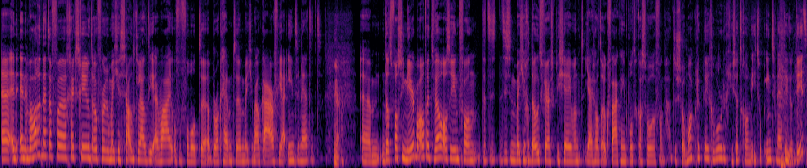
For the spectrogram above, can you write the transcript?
Eh, en, en we hadden het net even gekscherend over een beetje Soundcloud DIY... of bijvoorbeeld eh Brockhampton, een beetje bij elkaar via internet. Dat, Ja. Ehm, dat fascineert me altijd wel als in van... Het is, het is een beetje gedoodvers cliché... want jij zal het ook vaak in je podcast horen van... Nou, het is zo makkelijk tegenwoordig, je zet gewoon iets op internet, dit of dit.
